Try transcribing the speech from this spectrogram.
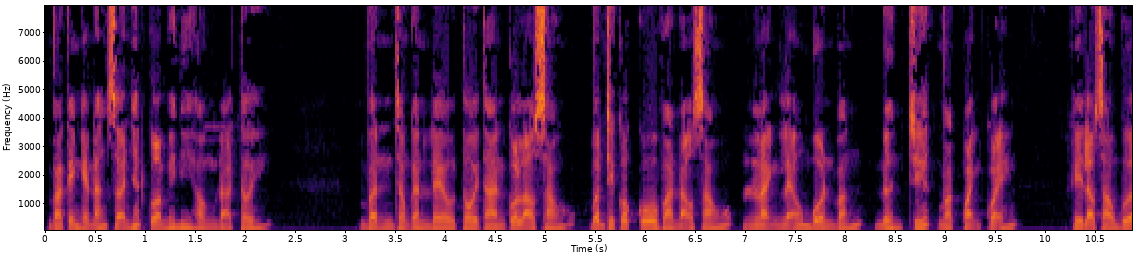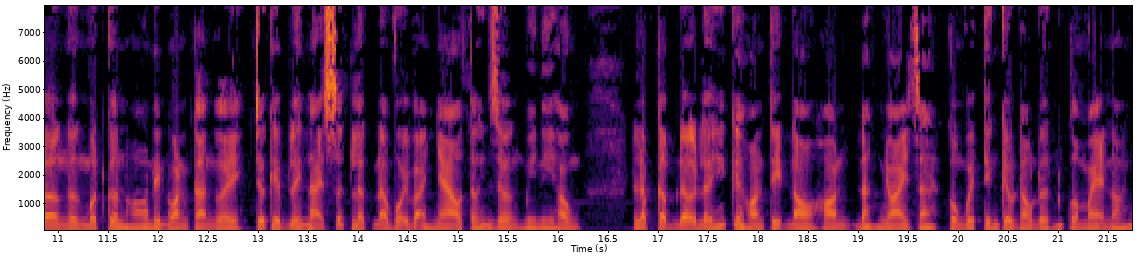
Và cái ngày đáng sợ nhất của Mini Hồng đã tới. Vẫn trong căn lều tồi tàn của lão Sáu, vẫn chỉ có cô và lão Sáu, lạnh lẽo buồn vắng, đơn chiếc và quạnh quẽ. Khi lão Sáu vừa ngừng một cơn ho đến hoàn cả người, chưa kịp lấy lại sức lực đã vội vã nhào tới giường Mini Hồng, lập cập đỡ lấy cái hòn thịt đỏ hòn đang nhòi ra cùng với tiếng kêu đau đớn của mẹ nói.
